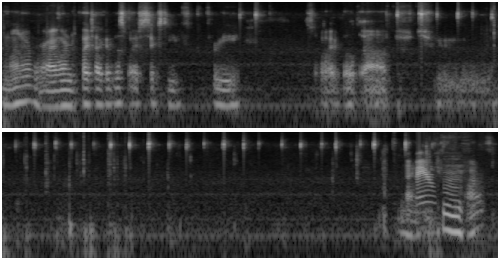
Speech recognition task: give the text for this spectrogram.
Mm, Whatever. I learned to play Tekkit this way. 63. So I built up to. Meow. Hmm. 95.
